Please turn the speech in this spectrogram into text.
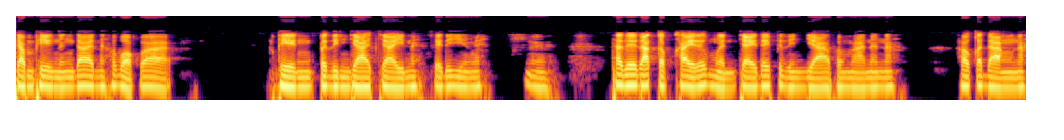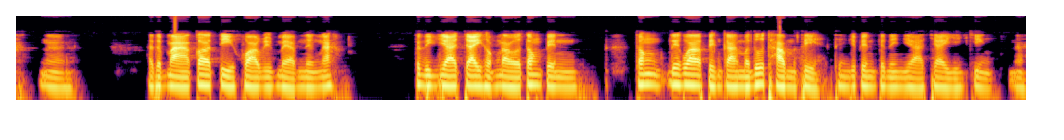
จำเพลงหนึ่งได้นะเขาบอกว่า เพลงปริญญาใจนะเคยได้ยินไหมถ้าได้รักกับใครแล้วเหมือนใจได้ปริญญาประมาณนั้นนะ เขาก็ดังนะอาตมาก็ตีความอีกแบบหนึ่งนะปริญญาใจของเราต้องเป็นต้องเรียกว่าเป็นการบรรลุธรรมสิ ถึงจะเป็นปริญญาใจจริง ๆ นะ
